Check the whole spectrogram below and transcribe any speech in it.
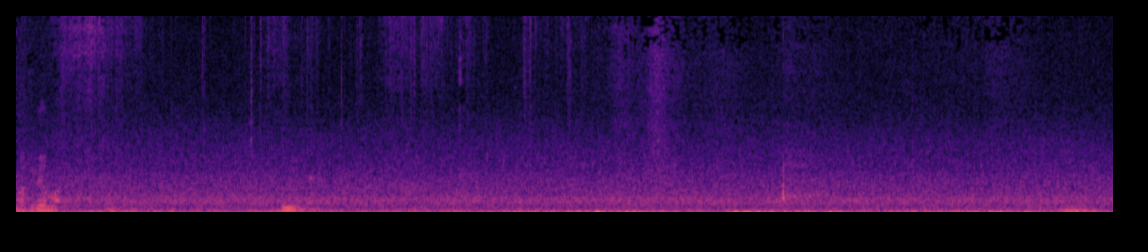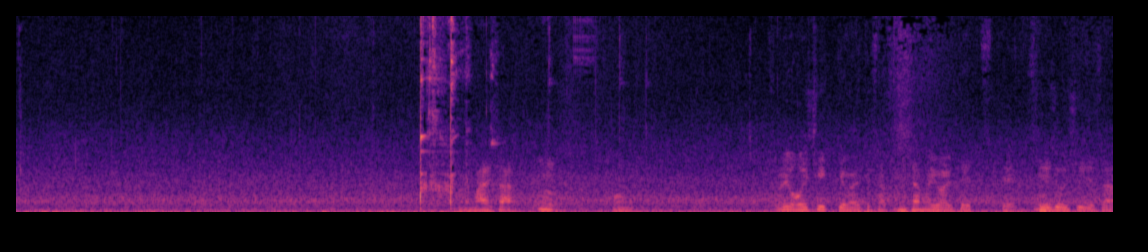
マジでうまいうんいいね前さ、うん。こんそれ美味しいって言われてさ、かみさんが言われてっつって、成城石井でさ、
